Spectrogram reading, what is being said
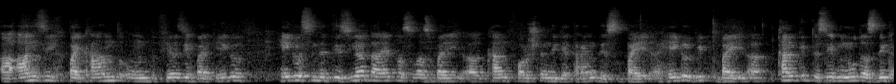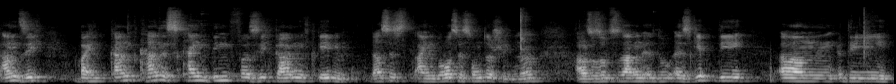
Äh, an sich bei Kant und für sich bei Hegel Hegel synthetisiert da etwas, was bei äh, Kant vollständig getrennt ist. Bei, Hegel gibt, bei äh, Kant gibt es eben nur das Ding an sich, bei Kant kann es kein Ding für sich gar nicht geben. Das ist ein großes Unterschied. Ne? Also sozusagen, es gibt die, ähm, die,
